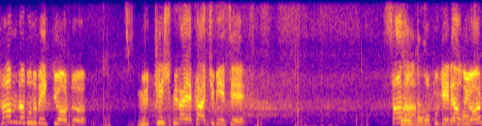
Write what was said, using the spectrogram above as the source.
Tam da bunu bekliyordu. Müthiş bir ayak hakimiyeti. Bakalım. topu geri alıyor.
